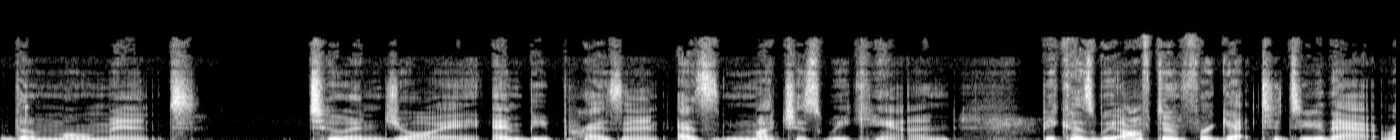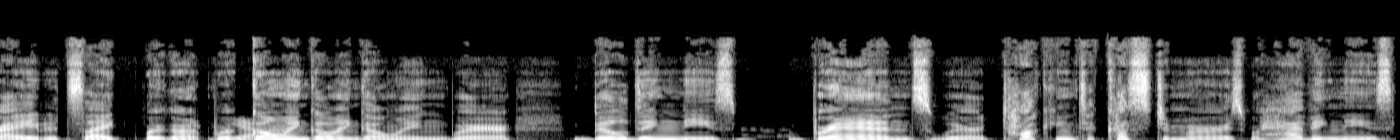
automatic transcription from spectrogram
the moment to enjoy and be present as much as we can because we often forget to do that right it's like we're going we're yeah. going going going we're building these brands we're talking to customers we're having these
